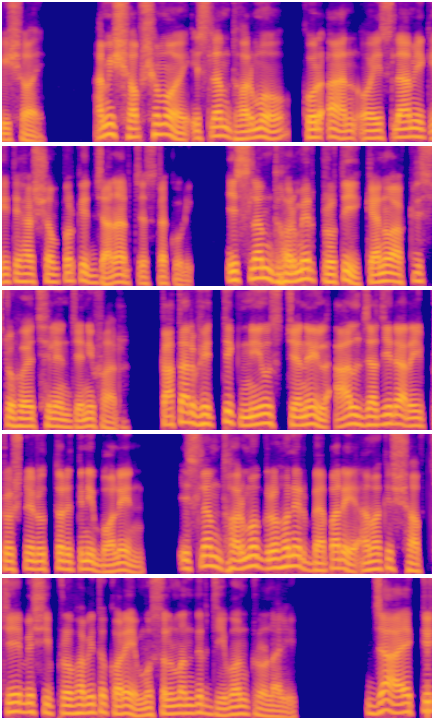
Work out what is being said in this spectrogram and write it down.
বিষয়। আমি সবসময় ইসলাম ধর্ম, কোরআন ও ইসলামিক ইতিহাস সম্পর্কে জানার চেষ্টা করি। ইসলাম ধর্মের প্রতি কেন আকৃষ্ট হয়েছিলেন জেনিফার? কাতার ভিত্তিক নিউজ চ্যানেল আল জাজিরার এই প্রশ্নের উত্তরে তিনি বলেন, ইসলাম ধর্ম গ্রহণের ব্যাপারে আমাকে সবচেয়ে বেশি প্রভাবিত করে মুসলমানদের জীবন প্রণালী। যা একটি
